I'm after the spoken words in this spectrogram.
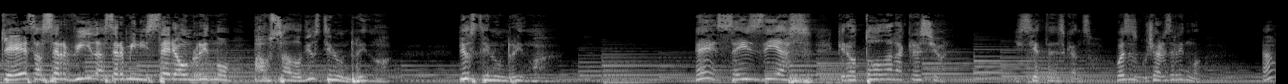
Que es hacer vida, hacer ministerio a un ritmo pausado. Dios tiene un ritmo. Dios tiene un ritmo. Eh, seis días creó toda la creación y siete descansó. ¿Puedes escuchar ese ritmo? ¿Ah?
